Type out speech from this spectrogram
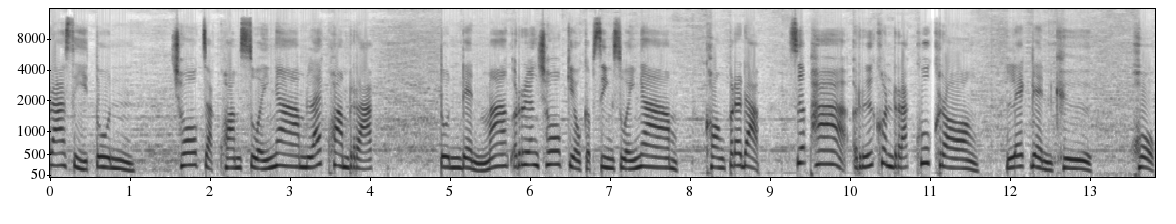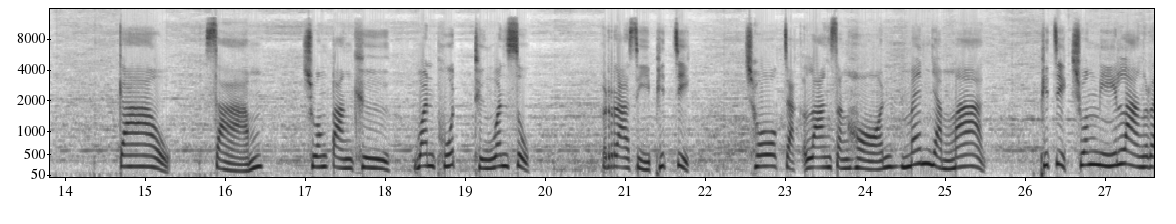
ราศีตุล โชคจากความสวยงามและความรัก ตุลเด่นมากเรื่องโชคเกี่ยวกับสิ่งสวยงาม ของประดับ เสื้อผ้าหรือคนรักคู่ครอง เลขเด่นคือ 6 9 3 ช่วงปังคือ วันพุธถึงวันศุกร์ ราศีพิจิก โชคจากลางสังหรณ์แม่นยำมาก พิจิกช่วงนี้ลางแร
